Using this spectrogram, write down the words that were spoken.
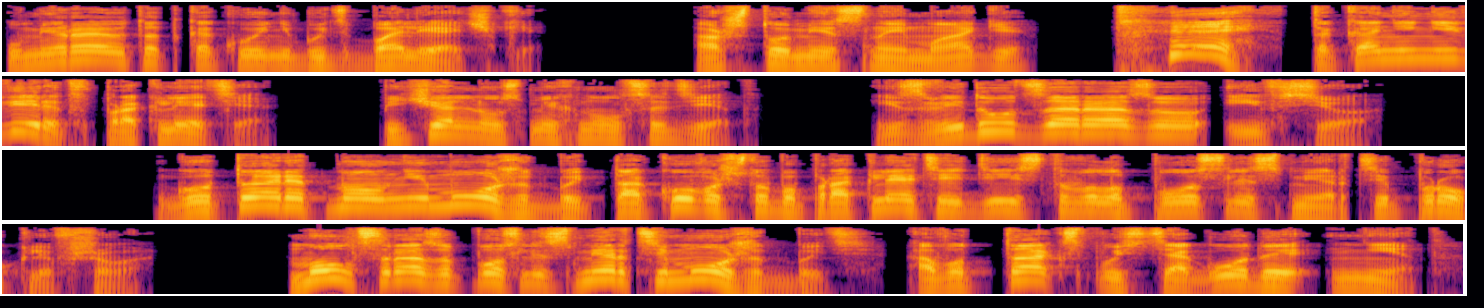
умирают от какой-нибудь болячки. А что местные маги? Хе, так они не верят в проклятие. Печально усмехнулся дед. Изведут заразу и все. Гутарят, мол, не может быть такого, чтобы проклятие действовало после смерти проклявшего. Мол, сразу после смерти может быть, а вот так спустя годы нет.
